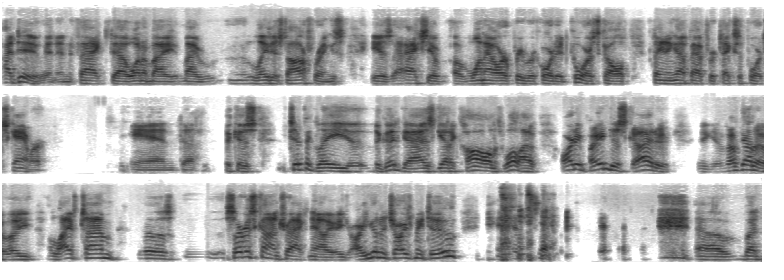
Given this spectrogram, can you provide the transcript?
I do, and in fact, uh, one of my my latest offerings is actually a, a one hour pre recorded course called "Cleaning Up After a Tech Support Scammer." And uh, because typically uh, the good guys get a call and well, I've already paid this guy to, I've got a, a, a lifetime uh, service contract now. Are you, you going to charge me too? Uh, but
